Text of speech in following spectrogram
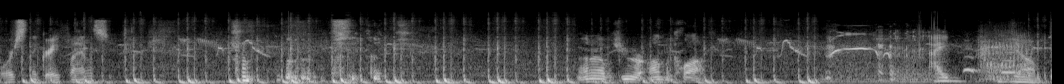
horse in the gray flannel suit. I don't know, but you were on the clock. I jumped.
